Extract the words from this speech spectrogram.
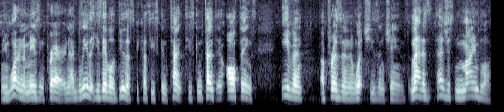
I mean, what an amazing prayer. And I believe that he's able to do this because he's content. He's content in all things, even a prison in which he's in chains. And that is, that is just mind blowing.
